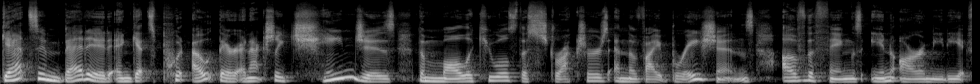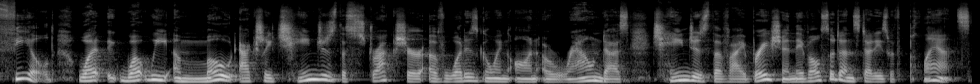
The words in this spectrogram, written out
gets embedded and gets put out there and actually changes the molecules, the structures, and the vibrations of the things in our immediate field. What, what we emote actually changes the structure of what is going on around us, changes the vibration. They've also done studies with plants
